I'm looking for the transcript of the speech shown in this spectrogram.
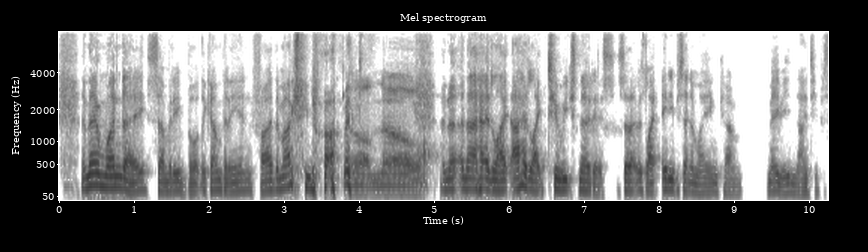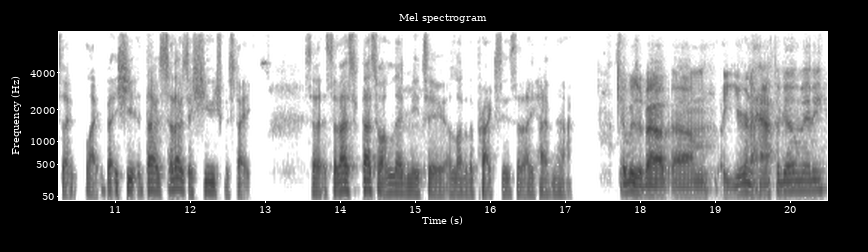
and then one day somebody bought the company and fired the marketing department. Oh no. And, I, and I had like I had like two weeks notice. So that was like 80% of my income, maybe 90%. Like but that was so that was a huge mistake. So so that's that's what led me to a lot of the practices that I have now. It was about um, a year and a half ago, maybe.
